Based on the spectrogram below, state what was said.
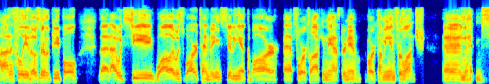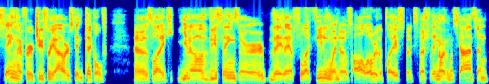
honestly, those are the people that I would see while I was bartending, sitting at the bar at four o'clock in the afternoon or coming in for lunch and staying there for two, three hours getting pickled. And it was like, you know, these things are, they, they have select feeding windows all over the place, but especially in northern Wisconsin.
